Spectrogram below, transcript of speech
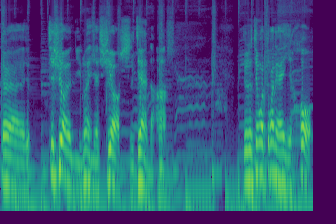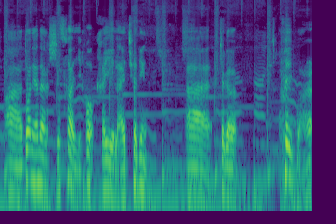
这既需要理论也需要实践的啊。就是经过多年以后啊，多年的实测以后，可以来确定啊这个窥管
